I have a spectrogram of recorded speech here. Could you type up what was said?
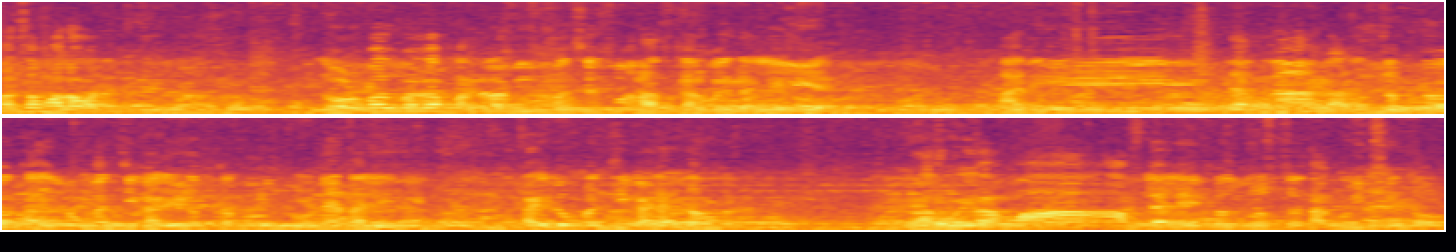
असं मला वाटतं. जवळपास बघा पंधरा वीस बसेसवर आज कारवाई झालेली आहे. आणि त्यांना गाडी जप्त काही लोकांची गाडी जप्त करून सोडण्यात आलेली आहे. काही लोकांची गाड्या जप्त कारवाईला मा आपल्याला एकच गोष्ट सांगू इच्छितो.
